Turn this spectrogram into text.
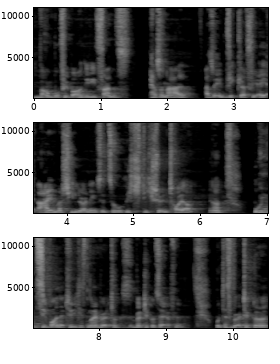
Warum, wofür brauchen die die Funds? Personal, also Entwickler für AI Machine Learning sind so richtig schön teuer. Ja? Und sie wollen natürlich jetzt neue Verticals, Verticals eröffnen. Und das Vertical,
